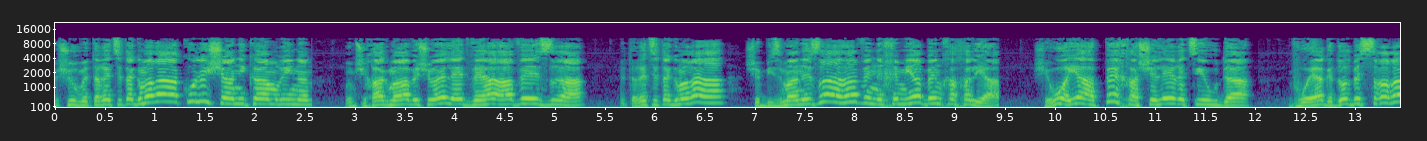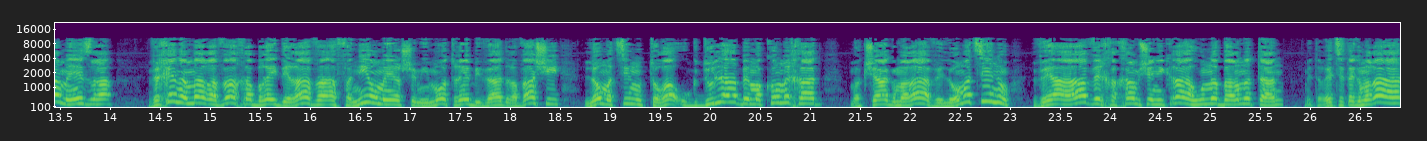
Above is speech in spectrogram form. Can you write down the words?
ושוב מתרצת הגמרא, כולי שני כאמרינן. ממשיכה הגמרא ושואלת, והאה ועזרא? מתרצת הגמרא, שבזמן עזרא הא ונחמיה בן חכליה, שהוא היה הפכה של ארץ יהודה, והוא היה גדול בשררה מעזרא. וכן אמר רבא ברי דרבא, אף אני אומר שממות רבי ועד רבשי לא מצינו תורה וגדולה במקום אחד. מקשה הגמרא, ולא מצינו, והאב וחכם שנקרא הונה בר נתן. מתרצת הגמרא,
